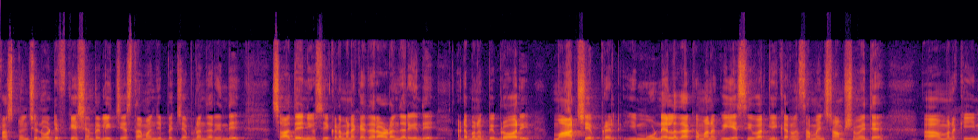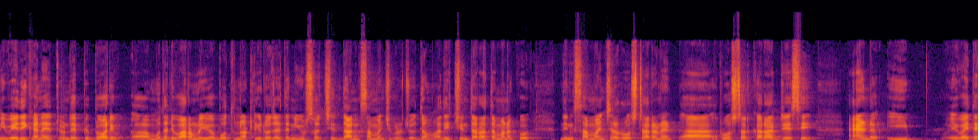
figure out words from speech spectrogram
ఫస్ట్ నుంచి నోటిఫికేషన్ రిలీజ్ చేస్తామని చెప్పి చెప్పడం జరిగింది. సో అదే న్యూస్ ఇక్కడ మనకైతే రావడం జరిగింది. అంటే మనకు ఫిబ్రవరి మార్చి ఏప్రిల్ ఈ మూడు నెలల దాకా మనకు ఎస్సీ వర్గీకరణకు సంబంధించిన అంశం అయితే మనకి ఈ నివేదిక అనేటువంటి ఫిబ్రవరి మొదటి వారంలో ఇవ్వబోతున్నట్లు ఈరోజు అయితే న్యూస్ వచ్చింది. దానికి సంబంధించి కూడా చూద్దాం. అది ఇచ్చిన తర్వాత మనకు దీనికి సంబంధించిన రోస్టర్ అనే రోస్టర్ ఖరారు చేసి అండ్ ఈ ఏవైతే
